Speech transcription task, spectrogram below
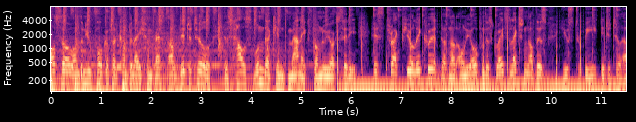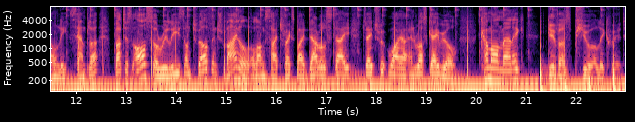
Also on the new Pokerflat compilation Best of Digital is House Wunderkind Manik from New York City. His track Pure Liquid does not only open this great selection of this used to be digital only sampler, but is also released on 12 inch vinyl alongside tracks by Daryl Stay, Jay Tripwire, and Ross Gabriel. Come on, Manik, give us Pure Liquid.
